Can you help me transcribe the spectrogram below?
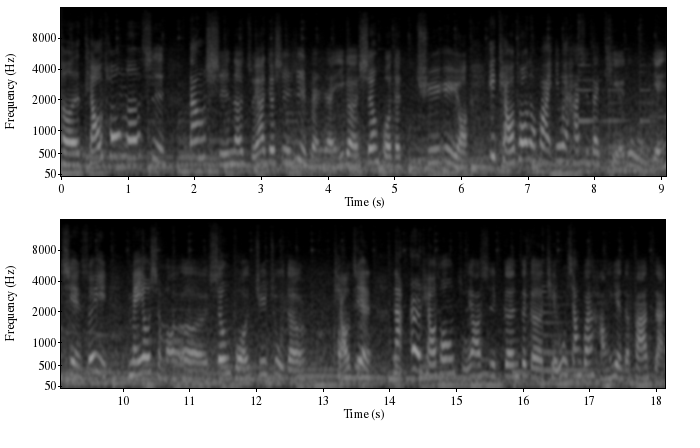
呃条通呢是。当时呢，主要就是日本人一个生活的区域哦。一条通的话，因为它是在铁路沿线，所以没有什么呃生活居住的条件。那二条通主要是跟这个铁路相关行业的发展。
